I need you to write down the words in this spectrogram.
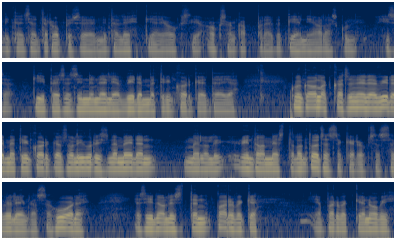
miten sieltä ropisee niitä lehtiä ja oksia, oksan kappaleita pieniä alas, kun isä kiipeää sen sinne 4-5 metrin korkeuteen. Ja kuinka ollakaan se 4-5 metrin korkeus oli juuri siinä meidän, meillä oli rintamamiestalon toisessa kerroksessa veljen kanssa huone ja siinä oli sitten parveke ja parvekkeen ovi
